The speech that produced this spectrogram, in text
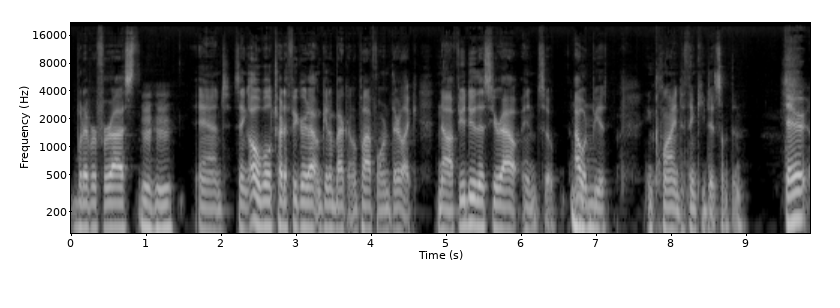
whatever for us Mm-hmm. and saying, "Oh, we'll try to figure it out and get him back on the platform." They're like, "No, if you do this, you're out." And so I would be inclined to think he did something. There,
